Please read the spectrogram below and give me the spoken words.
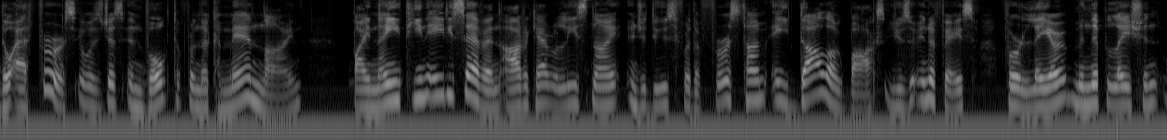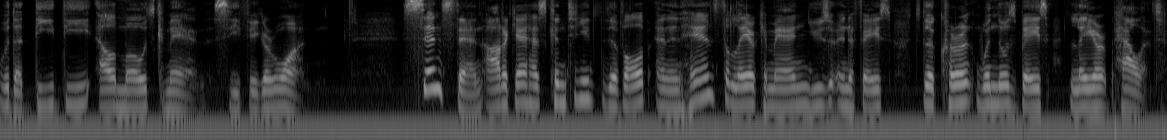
Though at first it was just invoked from the command line, by 1987 AutoCAD Release 9 introduced for the first time a dialog box user interface for layer manipulation with a DDLMODES command, see figure 1. Since then, AutoCAD has continued to develop and enhance the layer command user interface to the current Windows-based layer palette.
